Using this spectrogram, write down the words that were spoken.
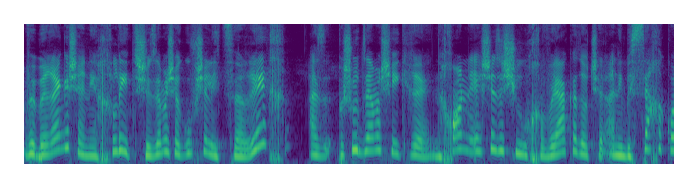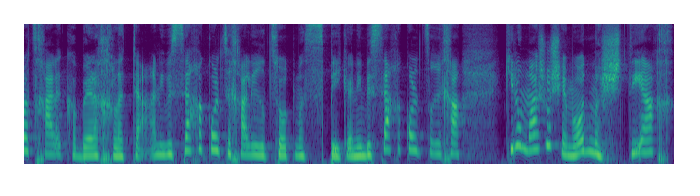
וברגע שאני אחליט שזה מה שהגוף שלי צריך, אז פשוט זה מה שיקרה, נכון? יש איזושהי חוויה כזאת של אני בסך הכל צריכה לקבל החלטה, אני בסך הכל צריכה לרצות מספיק, אני בסך הכל צריכה, כאילו משהו שמאוד משטיח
